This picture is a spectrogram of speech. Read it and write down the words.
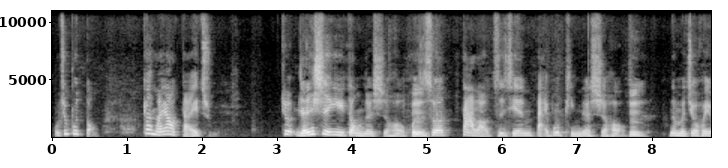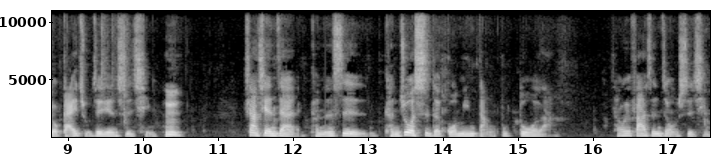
我就不懂，干嘛要改组？就人事异动的时候，或者说大佬之间摆不平的时候，嗯，那么就会有改组这件事情，嗯，像现在可能是肯做事的国民党不多啦，才会发生这种事情。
